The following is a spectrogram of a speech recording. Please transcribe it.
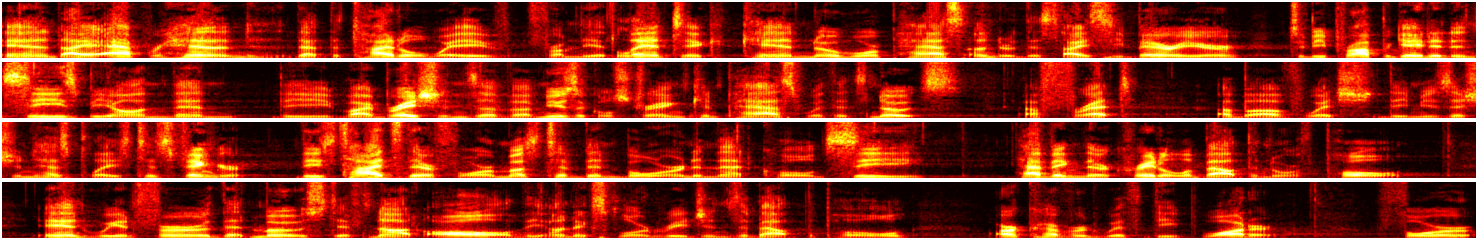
and I apprehend that the tidal wave from the Atlantic can no more pass under this icy barrier to be propagated in seas beyond than the vibrations of a musical string can pass with its notes, a fret above which the musician has placed his finger. These tides, therefore, must have been born in that cold sea, having their cradle about the North Pole, and we infer that most, if not all, the unexplored regions about the pole are covered with deep water. For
